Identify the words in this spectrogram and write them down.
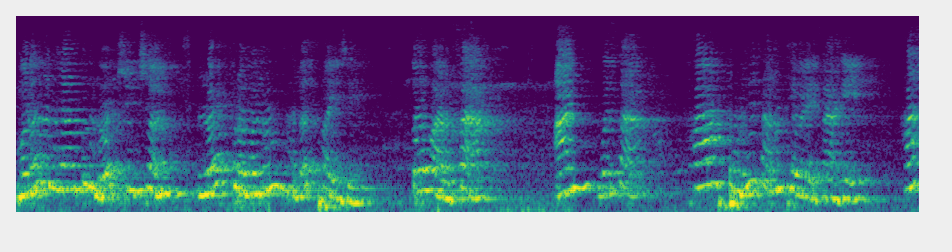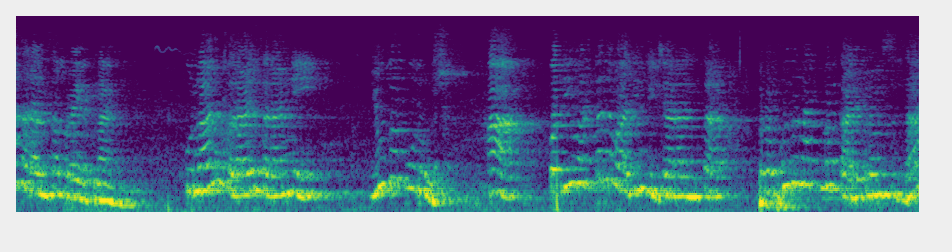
मनोरंजनातून लोक शिक्षण लोक प्रबोधन झालंच पाहिजे. तो वारसा आणि वसा हा पुढे चालू ठेवायचा आहे हा सरांचा प्रयत्न आहे. कुणाल कराळे सरांनी युग पुरुष हा परिवर्तनवादी विचारांचा प्रबोधनात्मक कार्यक्रम सुद्धा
